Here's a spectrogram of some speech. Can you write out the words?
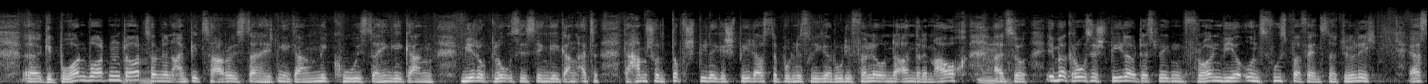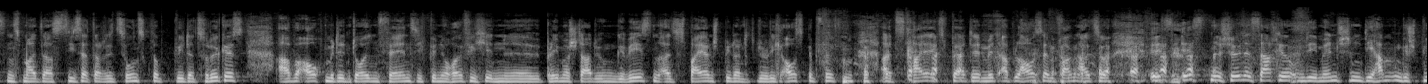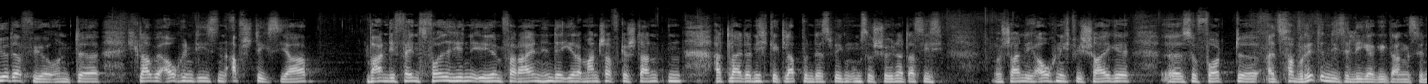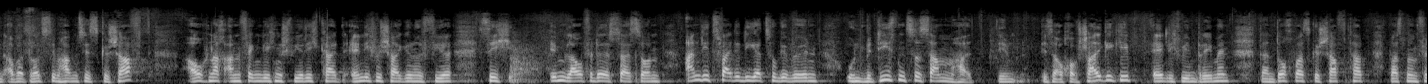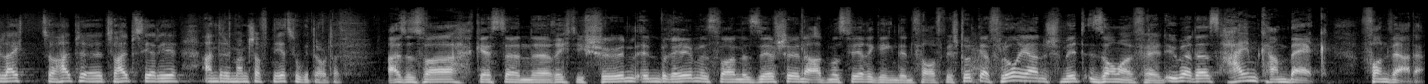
geboren worden dort, mhm. sondern ein Pizarro ist da hingegangen, Miku ist da hingegangen, Miro Klose ist hingegangen. Also da haben schon Top-Spieler gespielt aus der Bundesliga, Rudi Völler unter anderem auch. Mhm. Also immer große Spieler und deswegen freuen wir uns Fußballfans natürlich. Erstens mal, dass dieser Traditionsclub wieder zurück ist, aber auch mit den tollen Fans. Ich bin ja häufig in äh, Bremer Stadion gewesen, als Bayern-Spieler natürlich ausgepfiffen, als Sky-Experte mit Applausempfang. Also es ist eine schöne Sache und die Menschen, die haben ein Gespür dafür. Und äh, ich glaube auch in diesem Abstiegsjahr waren die Fans voll in ihrem Verein hinter ihrer Mannschaft gestanden, hat leider nicht geklappt und deswegen umso schöner, dass sie wahrscheinlich auch nicht wie Scheige äh, sofort äh, als Favorit in diese Liga gegangen sind, aber trotzdem haben sie es geschafft, auch nach anfänglichen Schwierigkeiten, ähnlich wie Schalke 04, sich im Laufe der Saison an die zweite Liga zu gewöhnen. Und mit diesem Zusammenhalt, den es auch auf Schalke gibt, ähnlich wie in Bremen, dann doch was geschafft hat, was man vielleicht zur, Halb, äh, zur Halbserie anderen Mannschaften eher zugetraut hat. Also es war gestern äh, richtig schön in Bremen. Es war eine sehr schöne Atmosphäre gegen den VfB Stuttgart. Florian Schmidt-Sommerfeld über das Heimcomeback von Werder.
